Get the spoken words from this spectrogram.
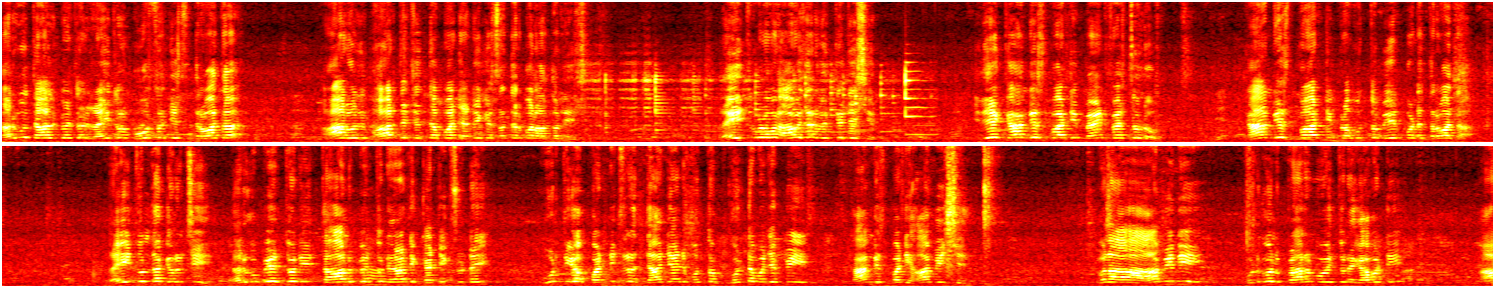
తరుగు తాలు పేరుతో రైతులను మోసం చేసిన తర్వాత ఆ రోజు భారతీయ జనతా పార్టీ అనేక సందర్భాలు ఆందోళన చేసింది. రైతులు కూడా ఆవేదన వ్యక్తం చేశారు. ఇదే కాంగ్రెస్ పార్టీ మేనిఫెస్టోలో కాంగ్రెస్ పార్టీ ప్రభుత్వం ఏర్పడిన తర్వాత రైతుల దగ్గర నుంచి నలుగు పేరుతో తాలు పేరుతో ఎలాంటి కటింగ్స్ ఉంటాయి పూర్తిగా పండించిన ధాన్యాన్ని మొత్తం కొంటామని చెప్పి కాంగ్రెస్ పార్టీ హామీ ఇచ్చింది. ఇవాళ ఆ హామీని కొనుగోలు ప్రారంభమవుతున్నాయి కాబట్టి ఆ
